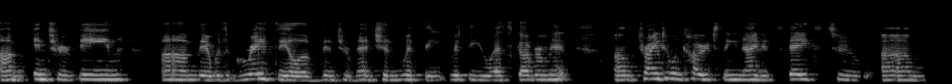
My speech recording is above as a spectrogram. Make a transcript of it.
um, intervene. Um, there was a great deal of intervention with the, with the US government, um, trying to encourage the United States to um,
